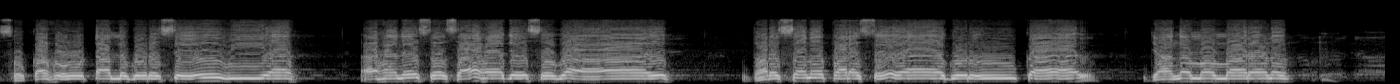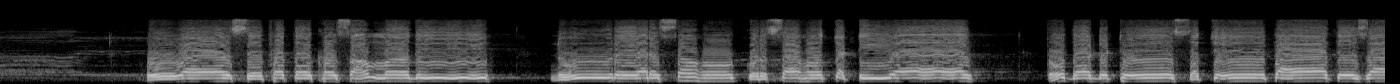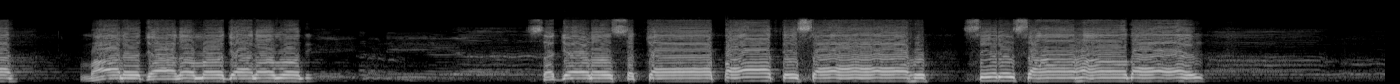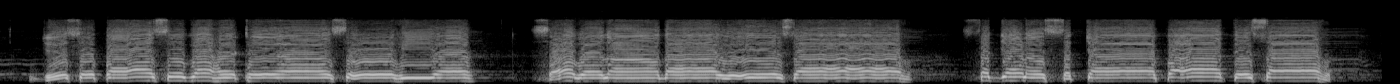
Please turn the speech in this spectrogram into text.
ਸੋ ਕਹੋ ਟਲ ਗੁਰ ਸੇਵੀਐ ਅਹਨਿਸ ਸਹਜ ਸੁਭਾਏ। ਦਰਸ਼ਨ ਪਰਸੈ ਗੁਰੂ ਕਾ, ਜਨਮ ਮਰਨ ਹੋਵੈ ਸਿਫਤ ਖਸਮ ਦੀ ਨੂਰ ਅਰਸਹੁ, ਕੁਰਸਹੁ ਝਟੀਐ ਤੋਦ ਡਠੇ ਸੱਚੇ ਪਾਤਿਸਾ ਮਾਲ ਜਨਮ ਜਨਮ ਦੀ। ਸਜਣ ਸੱਚਾ ਪਾਤਿਸਾਹ ਸਿਰ ਸਾਹਦਾ। ਜਿਸ ਪਾਸ ਬਹਿਠਿਆ ਸੋਹੀਆ ਸਭਨਾ ਦਾ ਵੇਸਾ ਸੱਜਣ ਸੱਚਾ ਪਾਤਿਸਾਹ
